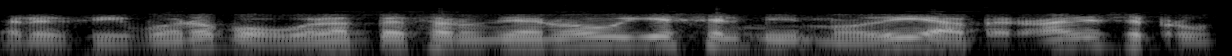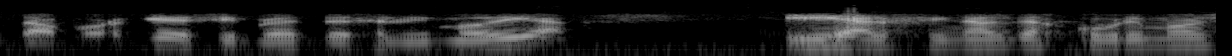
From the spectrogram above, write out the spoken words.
Es decir, bueno, pues vuelve a empezar un día nuevo y es el mismo día, pero nadie se pregunta por qué, simplemente es el mismo día y al final descubrimos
